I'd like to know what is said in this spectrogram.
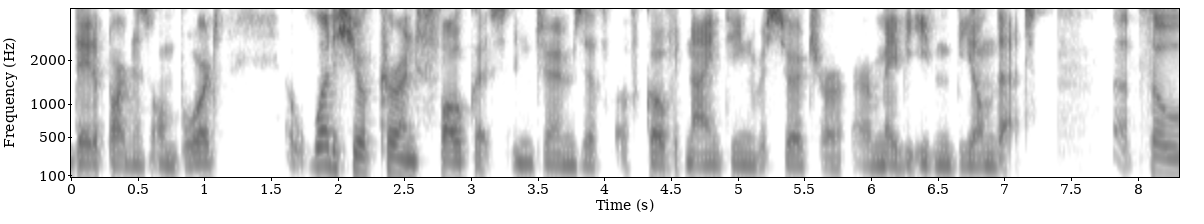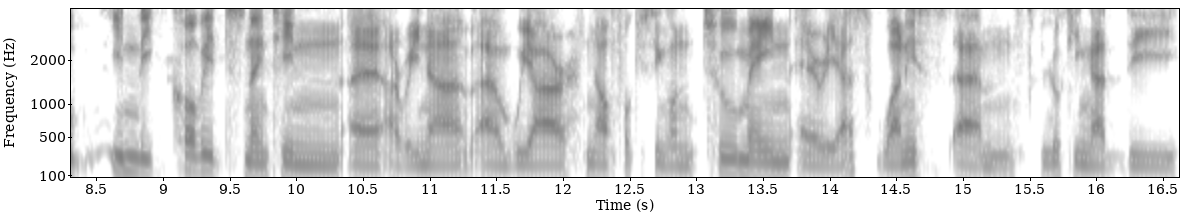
data partners on board. What is your current focus in terms of, of COVID 19 research or, or maybe even beyond that? Uh, so, in the COVID 19 uh, arena, uh, we are now focusing on two main areas. One is um, looking at the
